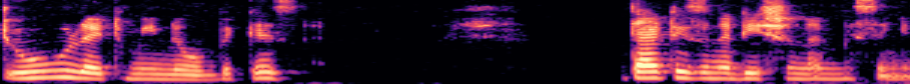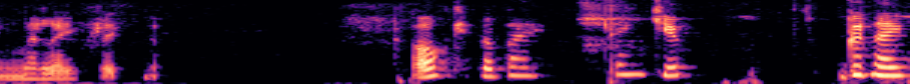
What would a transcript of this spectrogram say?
do let me know because that is an addition I'm missing in my life right now. Okay, bye bye. Thank you. Good night.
